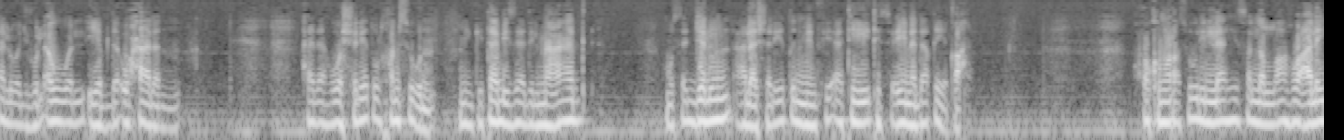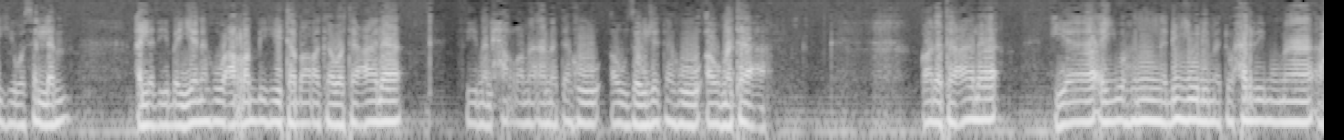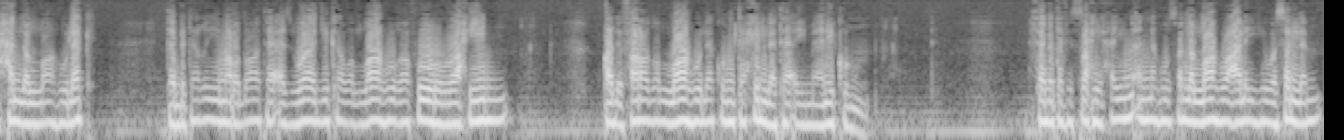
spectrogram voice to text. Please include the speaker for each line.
Speaker 1: الوجه الأول يبدأ حالا هذا هو الشريط الخمسون من كتاب زاد المعاد مسجل على شريط من فئة تسعين دقيقة حكم رسول الله صلى الله عليه وسلم الذي بينه عن ربه تبارك وتعالى في من حرم أمته أو زوجته أو متاعه قال تعالى يا أيها النبي لم تحرم ما أحل الله لك تبتغي مرضاة أزواجك والله غفور رحيم قد فرض الله لكم تحلة أيمانكم ثبت في الصحيحين أنه صلى الله عليه وسلم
